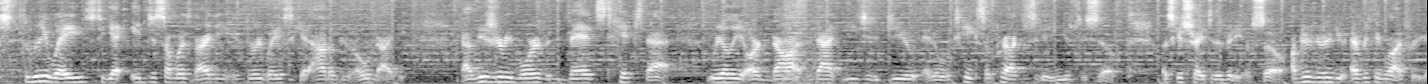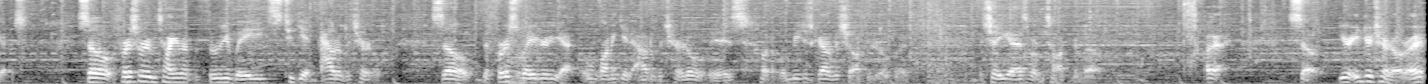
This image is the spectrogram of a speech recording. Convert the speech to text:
three ways to get into someone's 90 and three ways to get out of your own 90. Now, these are going to be more of advanced tips that really are not that easy to do, and it will take some practice to get used to. So, let's get straight to the video. So, I'm just going to do everything live for you guys. So, first, we're going to be talking about the three ways to get out of a turtle. So the first way you're gonna want to get out of a turtle is, hold on, let me just grab the shotgun real quick and show you guys what I'm talking about. Okay, so you're in your turtle, right?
